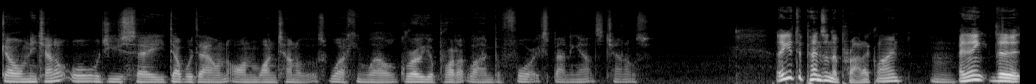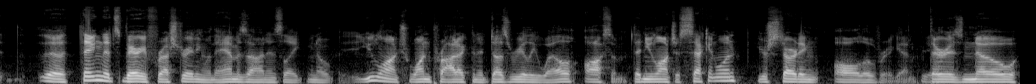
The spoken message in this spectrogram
go omni-channel, or would you say double down on one channel that's working well, grow your product line before expanding out to channels? I think it depends on the product line. Mm. I think the the thing that's very frustrating with Amazon is like, you know, you launch one product and it does really well, awesome. Then you launch a second one, you're starting all over again. Yeah. There is no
